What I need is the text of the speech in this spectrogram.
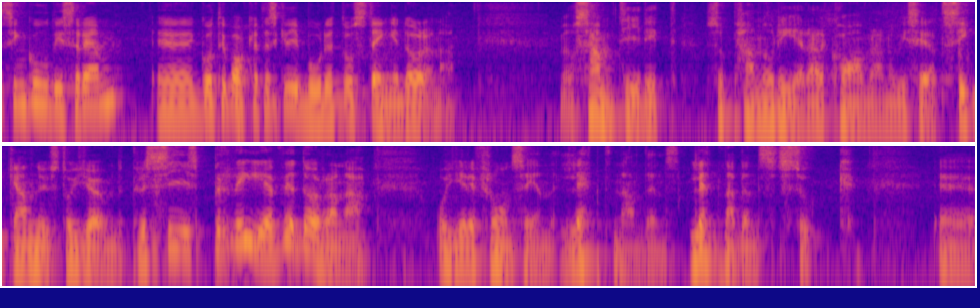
sin godisrem. Går tillbaka till skrivbordet och stänger dörrarna. Men och samtidigt så panorerar kameran och vi ser att Sickan nu står gömd precis bredvid dörrarna och ger ifrån sig en lättnadens, lättnadens suck. Eh,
